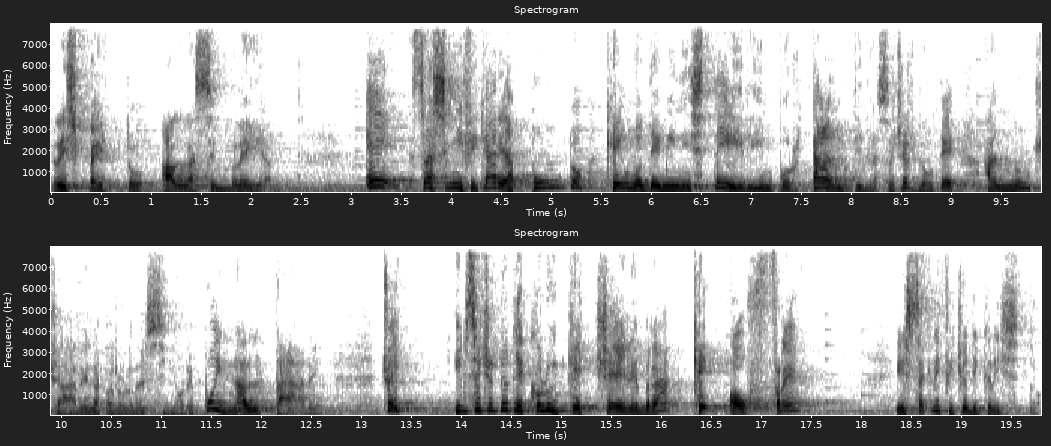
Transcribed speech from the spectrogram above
rispetto all'assemblea e sta a significare appunto che uno dei ministeri importanti del sacerdote è annunciare la parola del Signore. Poi l'altare, cioè il sacerdote è colui che celebra, che offre il sacrificio di Cristo,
